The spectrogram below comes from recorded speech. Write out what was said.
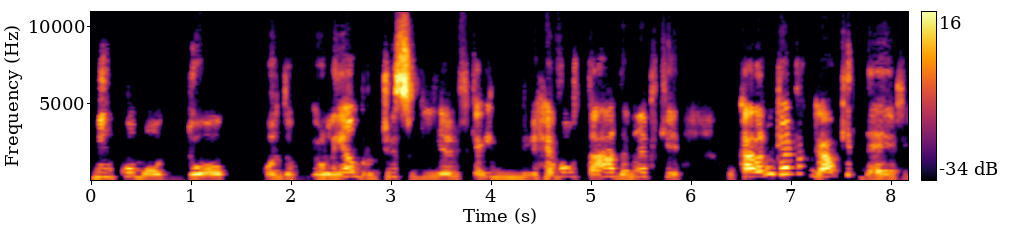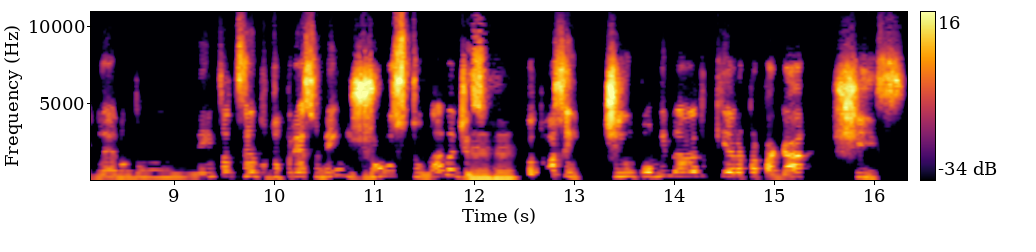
me incomodou quando eu lembro disso e eu fiquei revoltada, né? Porque o cara não quer pagar o que deve, né? Não, não nem estou dizendo do preço nem justo, nada disso. Uhum. Eu tô assim, tinha um combinado que era para pagar X.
